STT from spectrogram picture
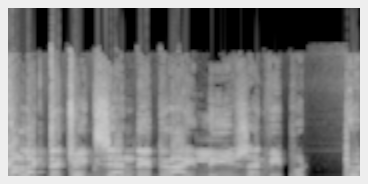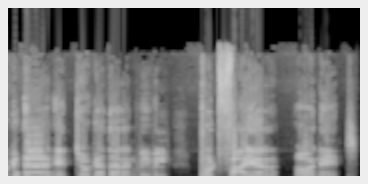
collect the twigs and the dry leaves and we put tog- uh, it together and we will put fire on it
